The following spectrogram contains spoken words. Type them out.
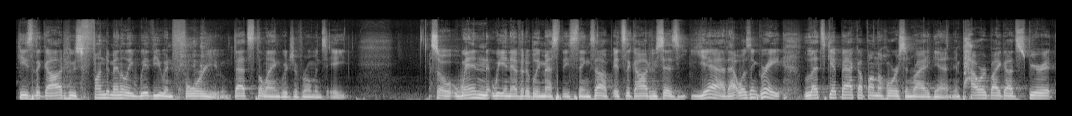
He's the God who's fundamentally with you and for you. That's the language of Romans 8. So when we inevitably mess these things up, it's the God who says, Yeah, that wasn't great. Let's get back up on the horse and ride again. Empowered by God's Spirit,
